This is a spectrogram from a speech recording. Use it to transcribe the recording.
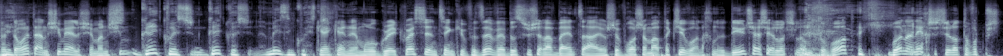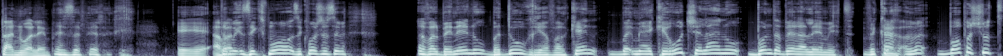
ואתה רואה את האנשים האלה שהם אנשים, Great question, great question, amazing question. כן, כן, אמרו great question, thank you for זה, ובאיזשהו שלב באמצע היושב ראש אמר, תקשיבו, אנחנו יודעים שהשאלות שלנו טובות, בוא נניח ששאלות טובות פשוט תענו עליהן. איזה פלא. אה, זה כמו, זה כמו שעושים, אבל בינינו, בדוגרי, אבל כן, מההיכרות שלנו, בוא נדבר על אמת. וככה, כן. בוא פשוט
